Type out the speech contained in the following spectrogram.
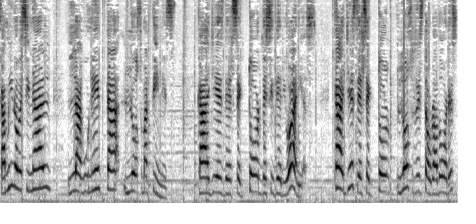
Camino Vecinal, Laguneta, Los Martínez, calles del sector Desiderio Arias, calles del sector Los Restauradores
